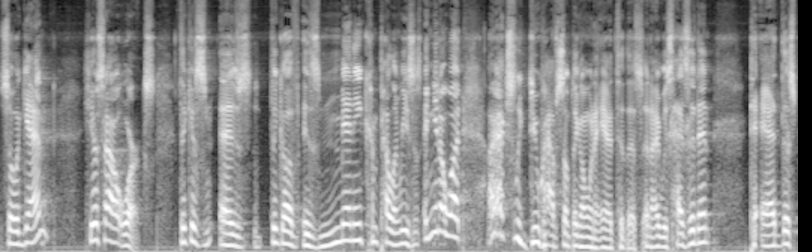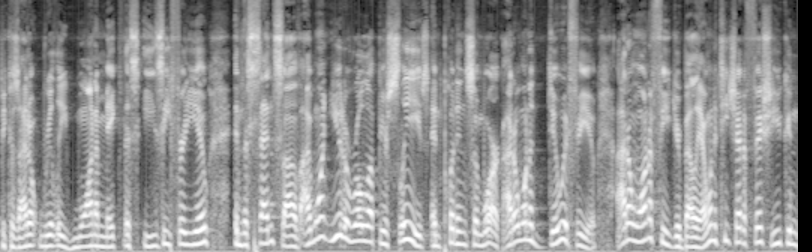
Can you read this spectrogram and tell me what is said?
So again, here's how it works. Think as as think of as many compelling reasons. And you know what? I actually do have something I want to add to this, and I was hesitant to add this because I don't really want to make this easy for you in the sense of I want you to roll up your sleeves and put in some work. I don't want to do it for you. I don't want to feed your belly. I want to teach you how to fish. You can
